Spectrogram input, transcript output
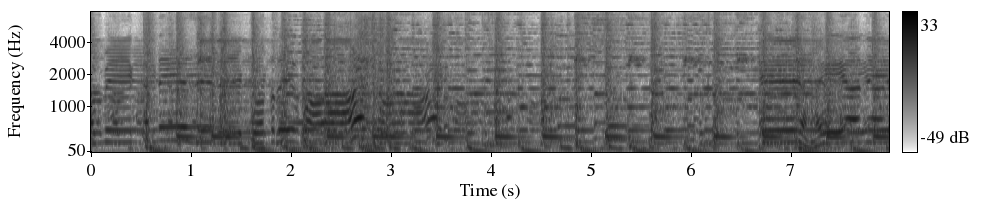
તમે કને જઈને કોતરે વાળા એ હૈયાની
